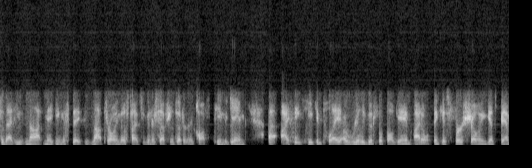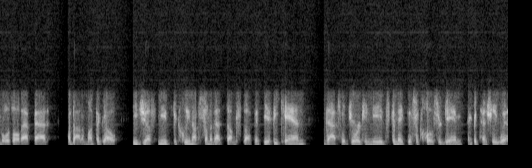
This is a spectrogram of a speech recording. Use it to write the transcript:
so that he's not making mistakes. He's not throwing those types of interceptions that are going to cost the team the game. Uh, I think he can play a really good football game. I don't think his first showing against Bama was all that bad about a month ago. He just needs to clean up some of that dumb stuff. And if he can, that's what Georgia needs to make this a closer game and potentially win.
